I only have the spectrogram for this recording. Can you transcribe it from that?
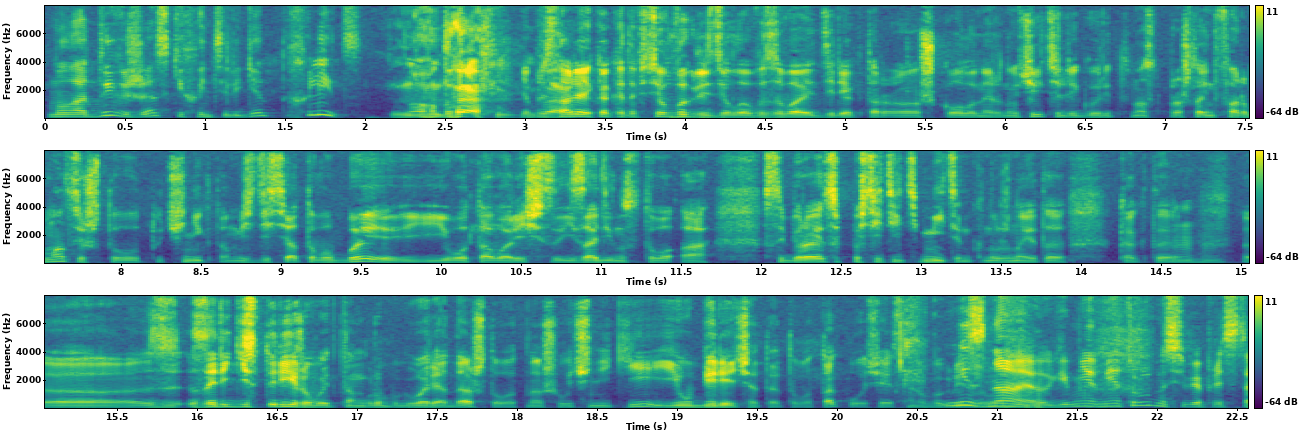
молодых женских интеллигентных лиц. Ну да. Я представляю, как это все выглядело. Вызывает директор э, школы, наверное, учитель и говорит, у нас прошла информация, что вот ученик там из 10 Б и его товарищ из 11 А собирается посетить митинг. Нужно это как-то угу. э, зарегистрировать там, грубо говоря, да, что вот наши ученики и уберечь от этого. Так получается, наверное, выглядело? Не знаю. Мне, мне трудно себе представить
